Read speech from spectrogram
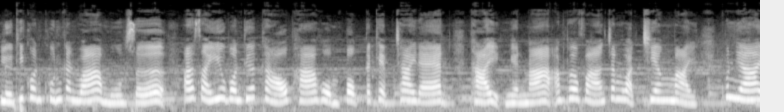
หรือที่คนคุ้นกันว่ามูเซอร์ อาศัยอยู่บนเทือกเขาพาห่มปกตะเข็บชายแดน ไทย เมียนมาอำเภอฝางจังหวัดเชียงใหม่ คุณยาย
